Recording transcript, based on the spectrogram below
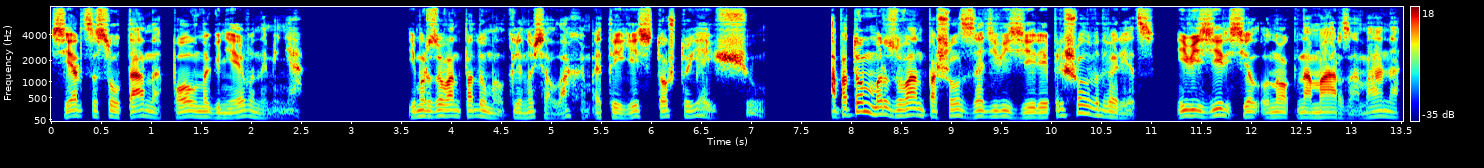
Сердце султана полно гнева на меня. И Марзуван подумал, клянусь Аллахом, это и есть то, что я ищу. А потом Марзуван пошел сзади визиря, пришел во дворец, и визирь сел у ног Намар Замана,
